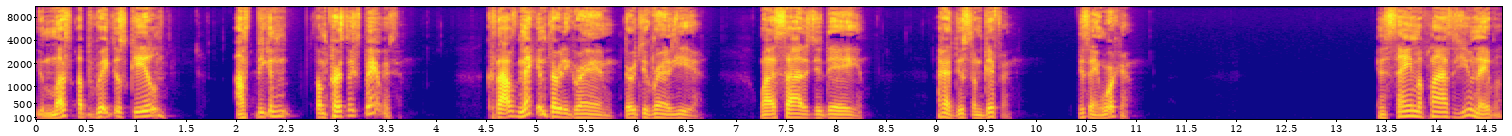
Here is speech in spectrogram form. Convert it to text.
you must upgrade your skills. I'm speaking from personal experience. Because I was making 30 grand, 32 grand a year when I decided today I got to do something different. This ain't working. And the same applies to you, neighbor.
